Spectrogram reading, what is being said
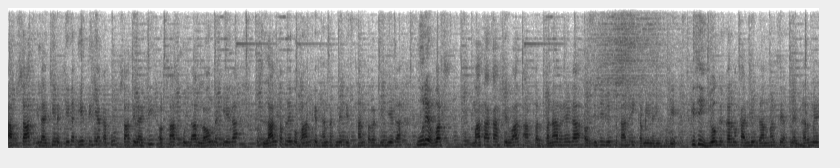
आप सात इलायची रखिएगा। एक टिकिया कपूर, सात इलायची और सात फूलदार लौंग रखिएगा। उस लाल कपड़े को बाँध के धन रखने के स्थान पर रख दीजिएगा। पूरे वर्ष माता का आशीर्वाद आप पर बना रहेगा और किसी भी प्रकार की कमी नहीं होगी। किसी योग्य कर्मकांडी ब्राह्मण से अपने घर में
